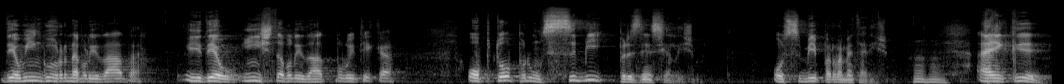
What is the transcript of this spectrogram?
deu ingovernabilidade e deu instabilidade política, optou por um semi-presidencialismo, ou semi-parlamentarismo, uhum. em que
